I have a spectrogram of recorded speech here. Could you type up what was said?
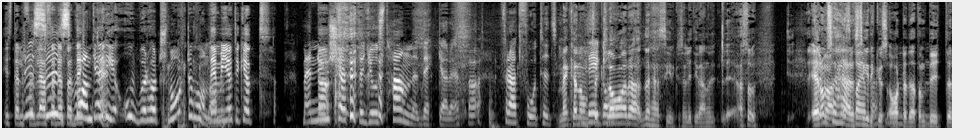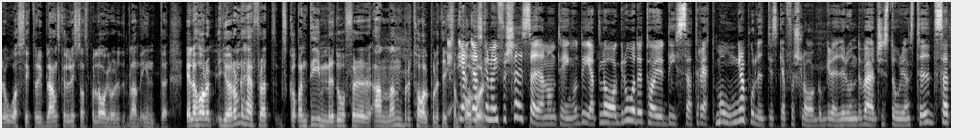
istället för att läsa precis, dessa var inte deckare? det oerhört smart av honom? Nej men jag tycker att Men nu Ja. köpte just han deckare för att få tids... Men kan de förklara den här cirkusen lite grann? Alltså, är de så här cirkusartade att de byter åsikter och ibland ska det lyssnas på lagrådet, ibland inte? Eller har de, gör de det här för att skapa en dimridå för annan brutal politik som Jag, pågår? jag ska nog i och för sig säga någonting och det är att lagrådet har ju dissat rätt många politiska förslag och grejer under världshistoriens tid. Så att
